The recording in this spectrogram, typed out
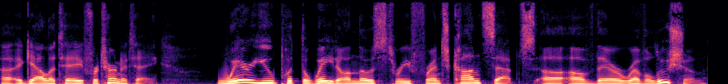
uh, egalite, fraternite where you put the weight on those three French concepts uh, of their revolution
